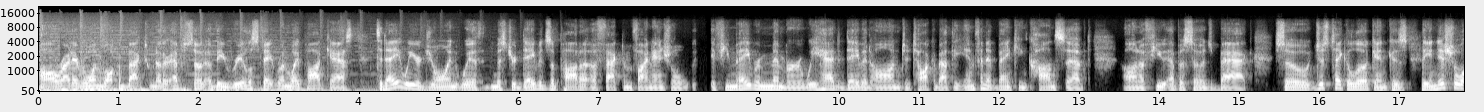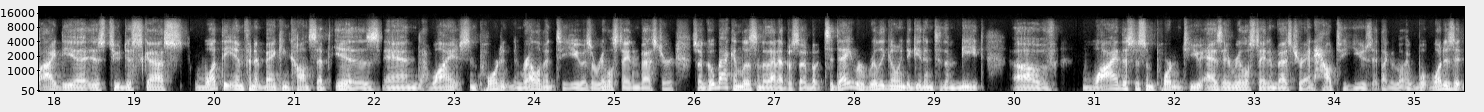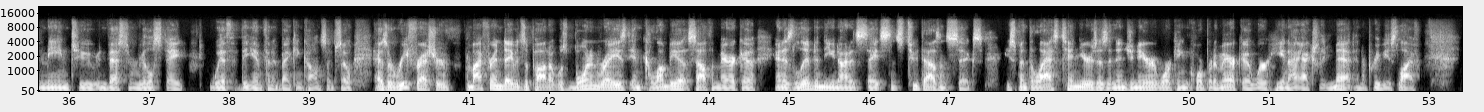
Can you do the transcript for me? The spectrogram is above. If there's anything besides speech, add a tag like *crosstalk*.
All right, everyone, welcome back to another episode of the Real Estate Runway podcast. Today, we are joined with Mr. David Zapata of Factum Financial. If you may remember, we had David on to talk about the infinite banking concept on a few episodes back. So just take a look and because the initial idea is to discuss what the infinite banking concept is and why it's important and relevant to you as a real estate investor. So go back and listen to that episode. But today we're really going to get into the meat of why this is important to you as a real estate investor and how to use it. Like, what does it mean to invest in real estate with the infinite banking concept? So, as a refresher, my friend David Zapata was born and raised in Colombia, South America, and has lived in the United States since 2006. He spent the last 10 years as an engineer working in corporate America, where he and I actually met in a previous life.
